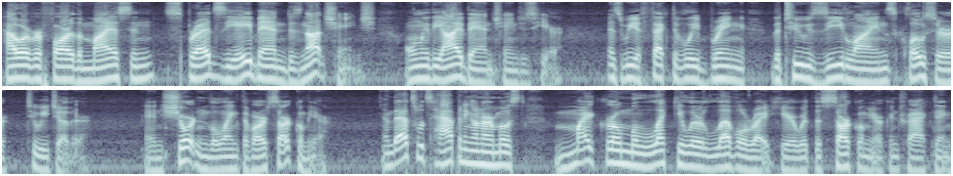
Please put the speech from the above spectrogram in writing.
however far the myosin spreads, the A band does not change. Only the I band changes here, as we effectively bring the two Z lines closer to each other and shorten the length of our sarcomere. And that's what's happening on our most micromolecular level right here with the sarcomere contracting.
